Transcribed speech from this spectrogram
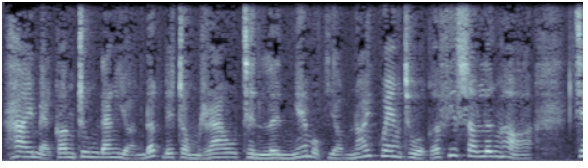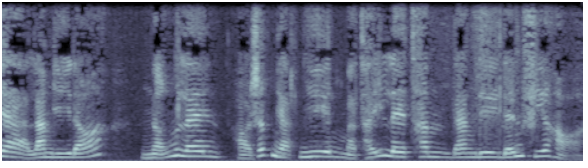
Hai mẹ con Trung đang dọn đất để trồng rau, trình lình nghe một giọng nói quen thuộc ở phía sau lưng họ Chà, làm gì đó ngẩng lên, họ rất ngạc nhiên mà thấy lê thanh đang đi đến phía họ.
